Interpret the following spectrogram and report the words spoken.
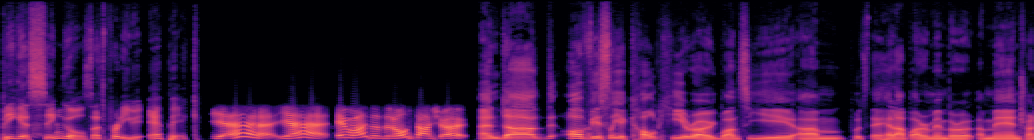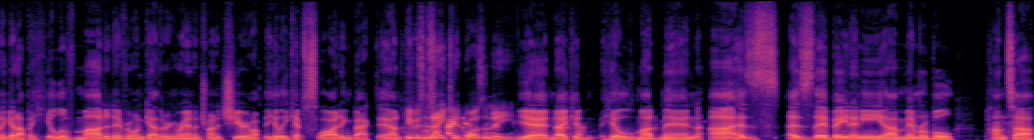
biggest singles. That's pretty epic. yeah, yeah. It was. It was an all-star show. And uh, obviously, a cult hero once a year um, puts their head up. I remember a man trying to get up a hill of mud and everyone gathering around and trying to cheer him up the hill. He kept sliding back down. He was naked, wasn't he? Yeah, naked hill mud man. Uh, has has there been any uh, memorable punter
